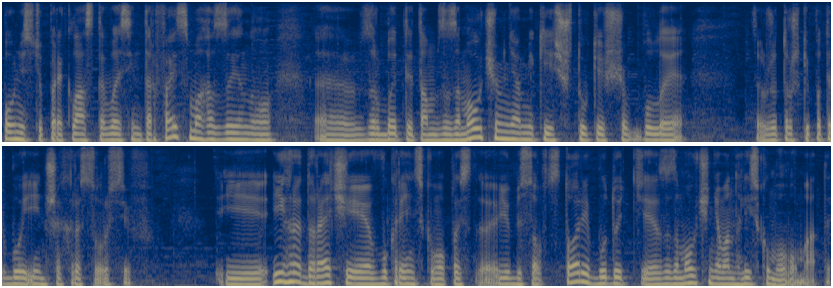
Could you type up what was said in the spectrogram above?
повністю перекласти весь інтерфейс магазину, е, зробити там за замовчуванням якісь штуки, щоб були. Це вже трошки потребує інших ресурсів. І ігри, до речі, в українському Play- Ubisoft Store будуть е, за замовченням англійську мову мати.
